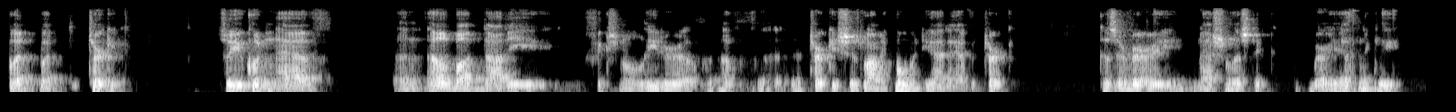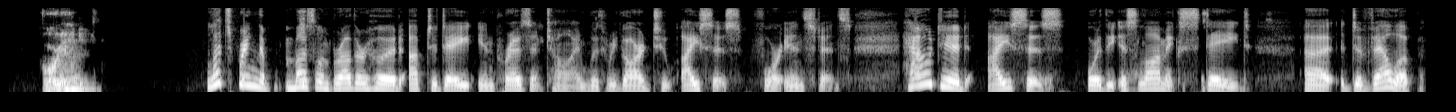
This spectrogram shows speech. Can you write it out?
but but Turkic. So you couldn't have an al Baghdadi fictional leader of, of the Turkish Islamic movement. You had to have a Turk because they're very nationalistic, very ethnically oriented. Let's bring the Muslim Brotherhood up to date in present time with regard to ISIS, for instance. How did ISIS or the Islamic State uh, develop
